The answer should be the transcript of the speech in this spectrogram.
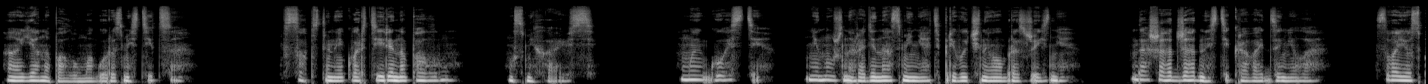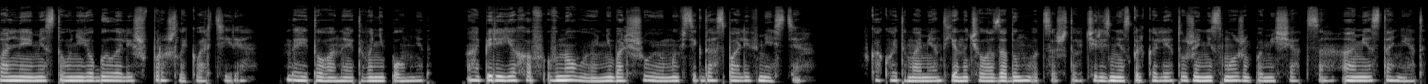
А я на полу могу разместиться. В собственной квартире на полу. Усмехаюсь. Мы гости. Не нужно ради нас менять привычный образ жизни. Даша от жадности кровать заняла. Своё спальное место у неё было лишь в прошлой квартире. Да и то она этого не помнит. А переехав в новую, небольшую, мы всегда спали вместе. В какой-то момент я начала задумываться, что через несколько лет уже не сможем помещаться, а места нет.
